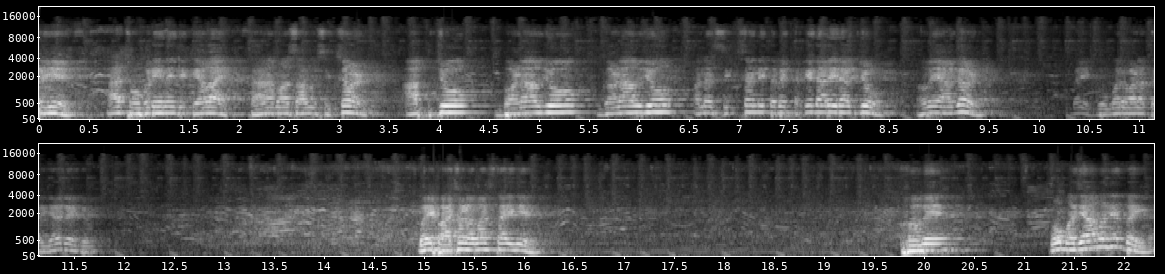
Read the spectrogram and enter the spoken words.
છીએ આ છોકરીને જે કહેવાય, સારામાં સારું શિક્ષણ આપજો, ભણાવજો, ગણાવજો અને શિક્ષણની તમે તકેદારી રાખજો. હવે આગળ. ભાઈ, ઘુમરવાળા તૈયાર રહેજો. ભાઈ, પાછળ અવાજ થાય છે. હવે બહુ મજા આવે છે ને ભાઈ?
